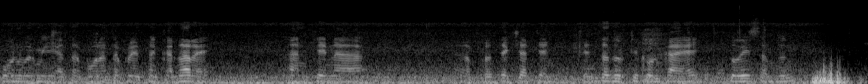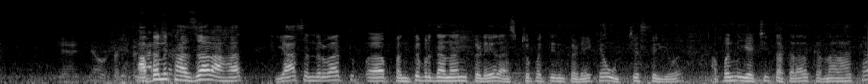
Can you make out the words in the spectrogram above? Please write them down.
फोनवर मी आता बोलायचा प्रयत्न करणार आहे. आणखीन प्रत्यक्षात त्यां- त्यांचा दृष्टिकोन काय आहे तोही समजून होतं आपण खासदार आहात. या संदर्भात पंतप्रधानांकडे राष्ट्रपतींकडे किंवा उच्चस्तरीयवर आपण याची तक्रार करणार आहात. का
